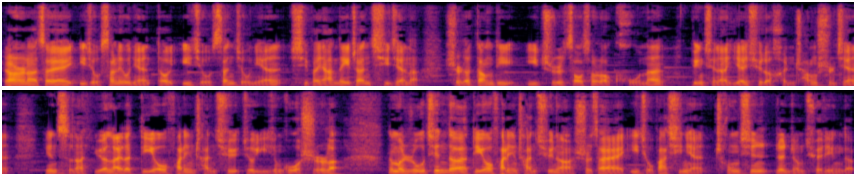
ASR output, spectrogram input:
然而呢，在一九三六年到一九三九年西班牙内战期间呢，使得当地一直遭受到苦难，并且呢延续了很长时间。因此呢，原来的 DO 法定产区就已经过时了。那么如今的 DO 法定产区呢，是在一九八七年重新认证确定的。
